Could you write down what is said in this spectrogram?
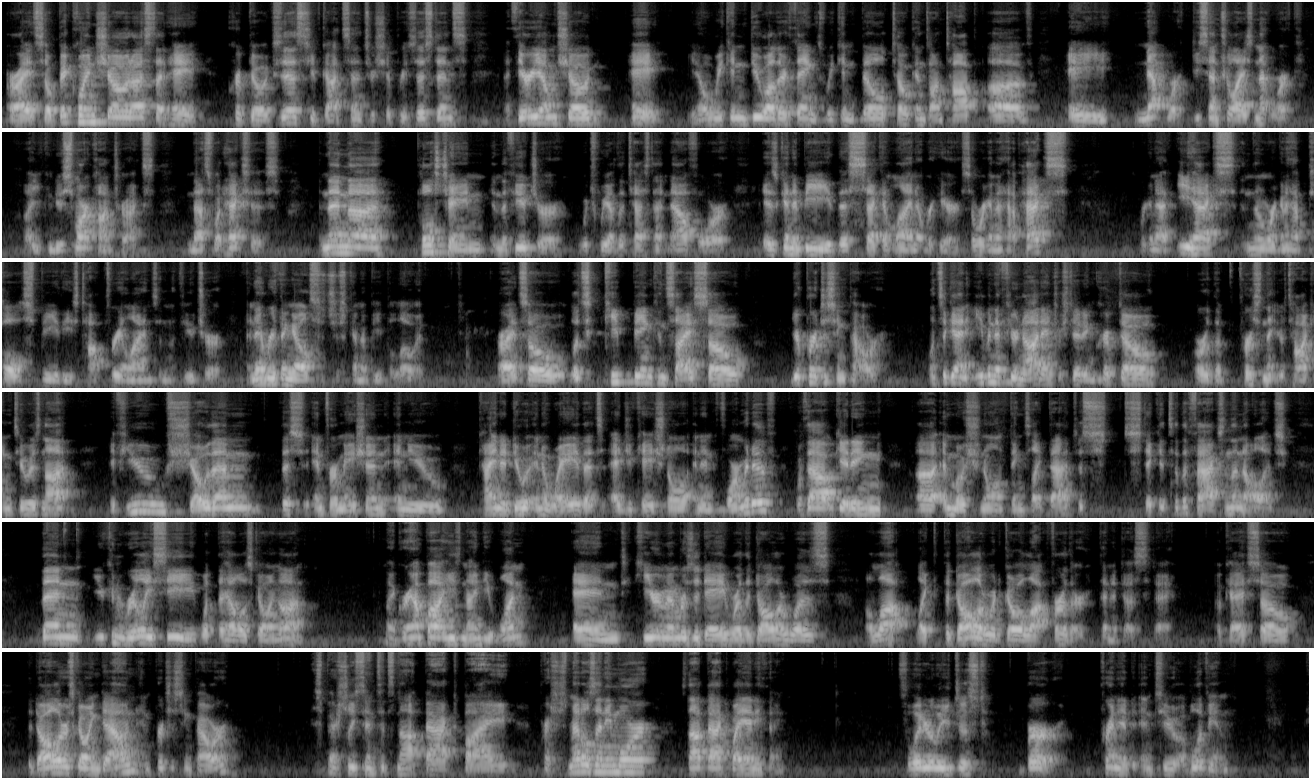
All right. So Bitcoin showed us that, hey, crypto exists. You've got censorship resistance. Ethereum showed, hey, you know, we can do other things. We can build tokens on top of a network, decentralized network. Uh, you can do smart contracts. And that's what Hex is. And then, uh, Pulse chain in the future, which we have the test net now for, is going to be this second line over here. So we're going to have Hex, we're going to have eHex, and then we're going to have Pulse be these top three lines in the future. And everything else is just going to be below it. All right, so let's keep being concise. So your purchasing power. Once again, even if you're not interested in crypto or the person that you're talking to is not, if you show them this information and you kind of do it in a way that's educational and informative without getting uh, emotional and things like that. Just stick it to the facts and the knowledge. Then you can really see what the hell is going on. My grandpa, he's 91, and he remembers a day where the dollar was a lot, like the dollar would go a lot further than it does today. Okay, so the dollar is going down in purchasing power, especially since it's not backed by precious metals anymore. It's not backed by anything. It's literally just Burr printed into oblivion.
